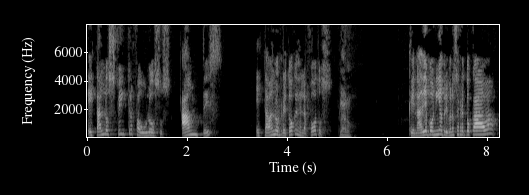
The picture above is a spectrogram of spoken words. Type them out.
están los filtros fabulosos. Antes estaban los retoques en las fotos, claro, que nadie ponía, primero se retocaba,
